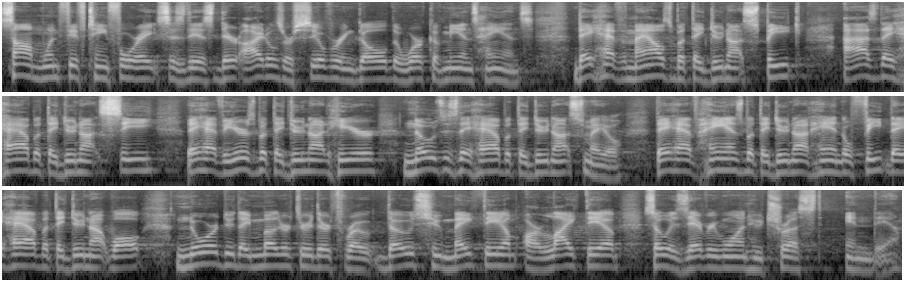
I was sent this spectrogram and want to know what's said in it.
Psalm 115, 4 8 says this Their idols are silver and gold, the work of men's hands. They have mouths, but they do not speak. Eyes they have, but they do not see. They have ears, but they do not hear. Noses they have, but they do not smell. They have hands, but they do not handle. Feet they have, but they do not walk. Nor do they mutter through their throat. Those who make them are like them. So is everyone who trusts in them.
